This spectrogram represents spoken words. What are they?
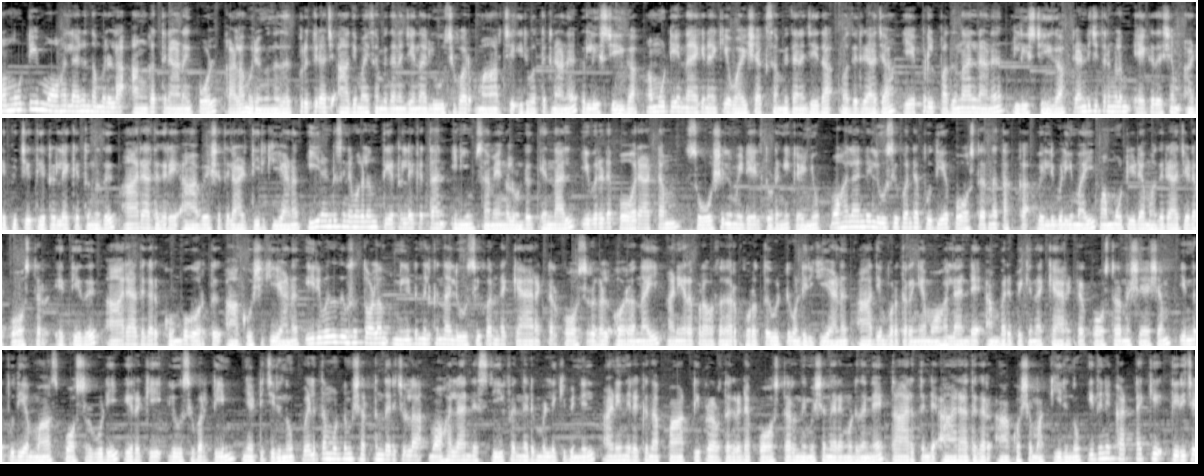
മമ്മൂട്ടിയും മോഹൻലാലും തമ്മിലുള്ള അംഗത്തിനാണ് ഇപ്പോൾ കളമൊരുങ്ങുന്നത്. പൃഥ്വിരാജ് ആദ്യമായി സംവിധാനം ചെയ്യുന്ന ലൂസിഫർ മാർച്ച് ഇരുപത്തെട്ടിനാണ് റിലീസ് ചെയ്യുക. മമ്മൂട്ടിയെ നായകനാക്കിയ വൈശാഖ് സംവിധാനം ചെയ്ത മധുരരാജ ഏപ്രിൽ പതിനാലിനാണ് റിലീസ് ചെയ്യുക. രണ്ട് ചിത്രങ്ങളും ഏകദേശം അടുപ്പിച്ച് തിയേറ്ററിലേക്ക് എത്തുന്നത് ആരാധകരെ ആവേശത്തിലാഴ്ത്തിയിരിക്കുകയാണ്. ഈ രണ്ട് സിനിമകളും തിയേറ്ററിലേക്ക് എത്താൻ ഇനിയും സമയങ്ങളുണ്ട്. എന്നാൽ ഇവരുടെ പോരാട്ടം സോഷ്യൽ മീഡിയയിൽ തുടങ്ങിക്കഴിഞ്ഞു. മോഹൻലാലിന്റെ ലൂസിഫറിന്റെ പുതിയ പോസ്റ്ററിന് തക്ക വെല്ലുവിളിയുമായി മമ്മൂട്ടിയുടെ മധുരാജയുടെ പോസ്റ്റർ എത്തിയത് ആരാധകർ കൊമ്പുകോർത്ത് ആഘോഷിക്കുകയാണ്. ഇരുപത് ദിവസത്തോളം നീണ്ടു നിൽക്കുന്ന ലൂസിഫറിന്റെ ക്യാരക്ടർ പോസ്റ്ററുകൾ ഓരോന്നായി അണിയറ പ്രവർത്തകർ പുറത്തു വിട്ടുകൊണ്ടിരിക്കുകയാണ്. ആദ്യം പുറത്തിറങ്ങിയ മോഹൻലാലിന്റെ അമ്പരപ്പിക്കുന്ന ക്യാരക്ടർ പോസ്റ്ററിന് ശേഷം ഇന്ന് പുതിയ മാസ് പോസ്റ്റർ കൂടി ഇറക്കി ലൂസിഫർ ടീം ഞെട്ടിച്ചിരുന്നു. വെളുത്ത മുണ്ടും ഷർട്ടും ധരിച്ചുള്ള മോഹൻലാലിന്റെ സ്റ്റീഫൻ നെടുമ്പള്ളിക്ക് പിന്നിൽ അണിനിരക്കുന്ന പാർട്ടി പ്രവർത്തകരുടെ പോസ്റ്റർ നിമിഷ നേരം കൊണ്ട് തന്നെ താരത്തിന്റെ ആരാധകർ ആഘോഷമാക്കിയിരുന്നു. ഇതിന് കട്ടയ്ക്ക്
